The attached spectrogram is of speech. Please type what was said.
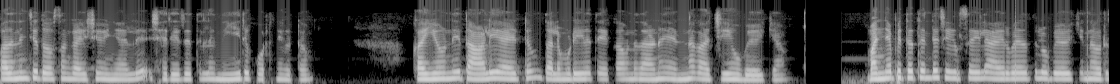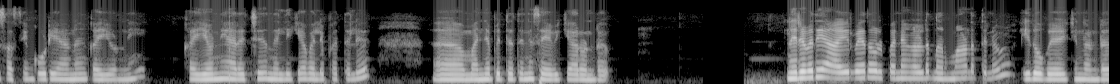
പതിനഞ്ച് ദിവസം കഴിച്ചു കഴിഞ്ഞാൽ ശരീരത്തിലെ നീര് കുറഞ്ഞു കിട്ടും. കയ്യോന്നി താളിയായിട്ടും തലമുടിയിൽ തേക്കാവുന്നതാണ് എണ്ണ കാച്ചിയും ഉപയോഗിക്കാം. മഞ്ഞപ്പിത്തത്തിന്റെ ചികിത്സയിൽ ആയുർവേദത്തിൽ ഉപയോഗിക്കുന്ന ഒരു സസ്യം കൂടിയാണ് കയ്യോന്നി കയ്യോന്നി അരച്ച് നെല്ലിക്ക വലിപ്പത്തിൽ മഞ്ഞപ്പിത്തത്തിന് സേവിക്കാറുണ്ട്. നിരവധി ആയുർവേദ ഉൽപ്പന്നങ്ങളുടെ നിർമ്മാണത്തിനും ഇത് ഉപയോഗിക്കുന്നുണ്ട്.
